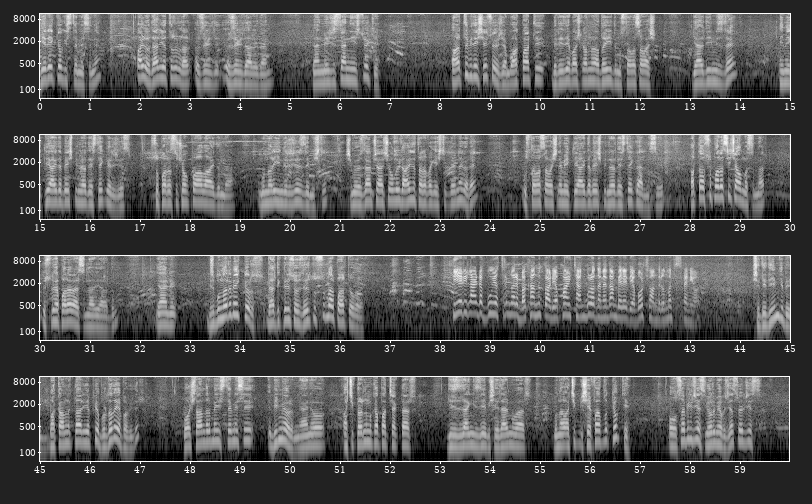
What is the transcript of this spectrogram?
gerek yok istemesini. Alo der yatırırlar özel, özel idareden. Yani meclisten niye istiyor ki? Artı bir de şey söyleyeceğim. Bu AK Parti belediye başkanlığı adayıydı Mustafa Savaş. Geldiğimizde emekliye ayda 5 bin lira destek vereceğiz. Su parası çok pahalı Aydın'da. Bunları indireceğiz demişti. Şimdi Özlem Çerçioğlu ile aynı tarafa geçtiklerine göre Mustafa Savaş'ın emekliye ayda 5 bin lira destek vermesi. Hatta su parası hiç almasınlar. Üstüne para versinler yardım. Yani biz bunları bekliyoruz. Verdikleri sözleri tutsunlar parti olarak. Diğer illerde bu yatırımları bakanlıklar yaparken burada neden belediye borçlandırılmak isteniyor? İşte dediğim gibi bakanlıklar yapıyor. Burada da yapabilir. Borçlandırma istemesi e, bilmiyorum. Yani o açıklarını mı kapatacaklar? Gizliden gizliye bir şeyler mi var? Buna açık bir şeffaflık yok ki. Olsa bileceğiz, yorum yapacağız, söyleyeceğiz.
